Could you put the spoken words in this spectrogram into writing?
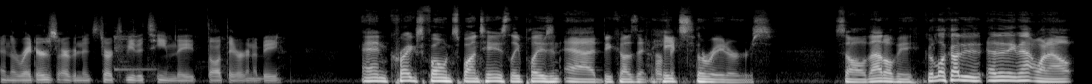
and the Raiders are going to start to be the team they thought they were going to be. And Craig's phone spontaneously plays an ad because it hates the Raiders. So that'll be good luck editing that one out.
